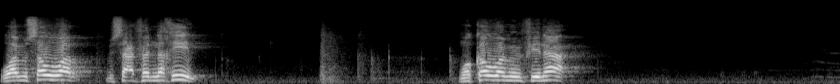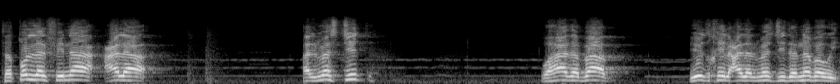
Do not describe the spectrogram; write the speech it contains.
ومسور بسعف النخيل مكون من فناء. تطل الفناء على المسجد وهذا باب يدخل على المسجد النبوي.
